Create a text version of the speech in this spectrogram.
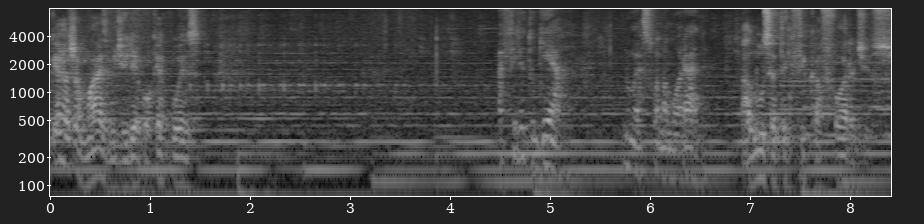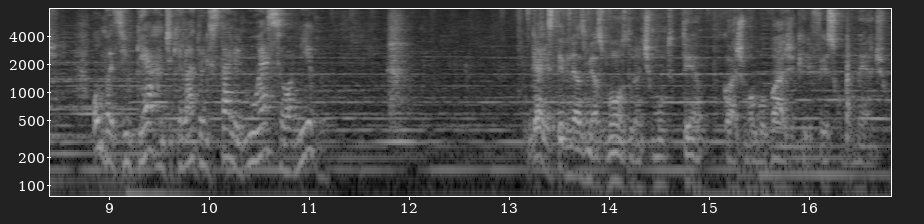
Guerra jamais me diria qualquer coisa. A filha do Guerra não é sua namorada? A Lúcia tem que ficar fora disso. Oh, mas e o Guerra, de que lado ele está? Ele não é seu amigo? O Guerra esteve nas minhas mãos durante muito tempo por causa de uma bobagem que ele fez como médico.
